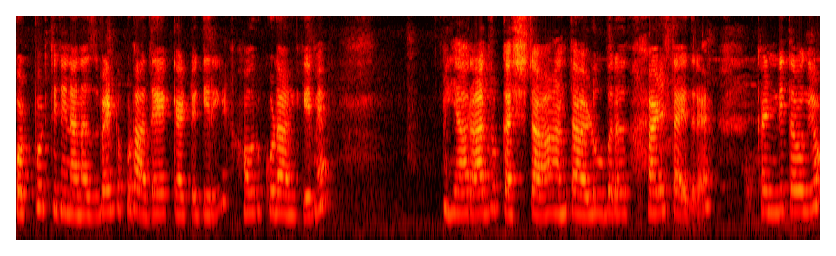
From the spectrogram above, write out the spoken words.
ಕೊಟ್ಬಿಡ್ತೀನಿ. ನನ್ನ ಹಸ್ಬೆಂಡು ಕೂಡ ಅದೇ ಕ್ಯಾಟಗಿರಿ ಅವರು ಕೂಡ ಹಾಗೇನೆ. ಯಾರಾದರೂ ಕಷ್ಟ ಅಂತ ಅಳು ಬರೋ, ಅಳ್ತಾ ಇದ್ದರೆ ಖಂಡಿತವಾಗ್ಲೂ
